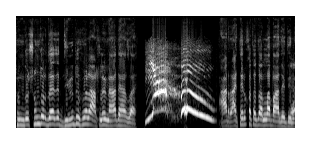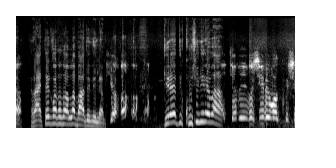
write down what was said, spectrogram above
সুন্দর সুন্দর দেয় যায় দিনে দুপুরে আটলে না দেখা যায়। আর রাতের কথা তো আল্লাহ বাদে দিলাম। রাতের কথা তো আল্লাহ বাদে দিলাম। কি রে তুই খুশি নি রে বা? আচ্ছা খুশি রে মা খুশি।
